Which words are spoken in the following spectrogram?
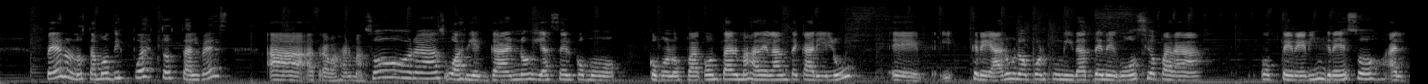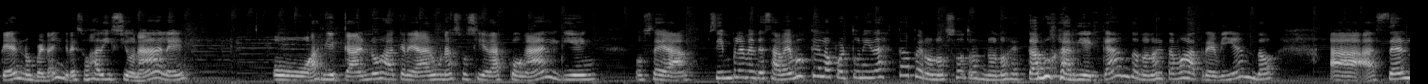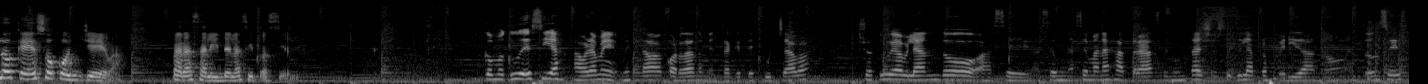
pero no estamos dispuestos tal vez a, trabajar más horas o arriesgarnos y hacer como, como nos va a contar más adelante Carilú, eh, crear una oportunidad de negocio para obtener ingresos alternos, ¿verdad? Ingresos adicionales o arriesgarnos a crear una sociedad con alguien o sea, simplemente sabemos que la oportunidad está, pero nosotros no nos estamos arriesgando, no nos estamos atreviendo a hacer lo que eso conlleva para salir de la situación. Como tú decías, ahora me, estaba acordando mientras que te escuchaba, yo estuve hablando hace, hace unas semanas atrás en un taller de la prosperidad, ¿no? Entonces,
